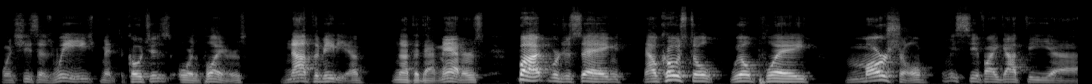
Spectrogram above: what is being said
When she says we, meant the coaches or the players, not the media. Not that that matters, but we're just saying now Coastal will play Marshall. Let me see if I got the. Uh,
